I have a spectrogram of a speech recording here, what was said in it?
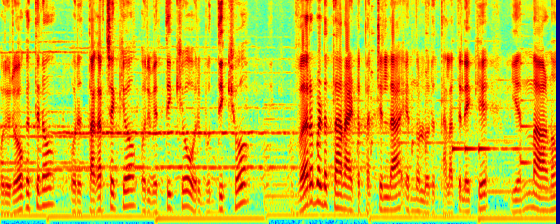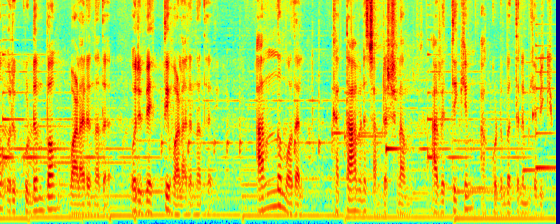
ഒരു രോഗത്തിനോ ഒരു തകർച്ചയ്ക്കോ ഒരു വ്യക്തിക്കോ ഒരു ബുദ്ധിക്കോ വേർപെടുത്താനായിട്ട് പറ്റില്ല എന്നുള്ളൊരു തലത്തിലേക്ക് എന്നാണ് ഒരു കുടുംബം വളരുന്നത് ഒരു വ്യക്തി വളരുന്നത്? അന്ന് മുതൽ കർത്താവിന് സംരക്ഷണം ആ വ്യക്തിക്കും ആ കുടുംബത്തിനും ലഭിക്കും.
